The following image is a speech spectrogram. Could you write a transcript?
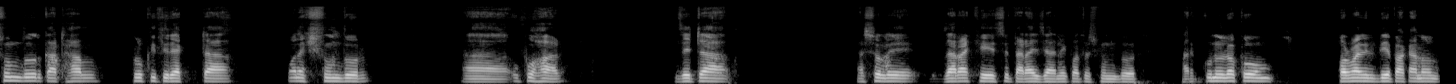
সুন্দর কাঁঠাল, প্রকৃতির একটা অনেক সুন্দর উপহার। যেটা আসলে যারা খেয়েছে তারাই জানে কত সুন্দর। আর কোনো রকম ফরমালিন দিয়ে পাকানো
